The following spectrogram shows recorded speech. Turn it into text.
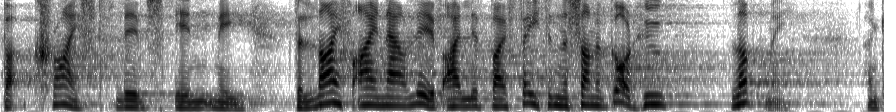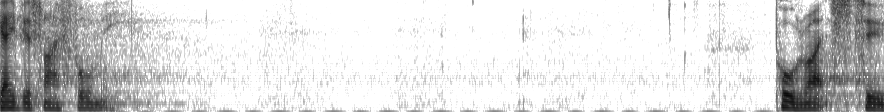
but Christ lives in me. The life I now live, I live by faith in the Son of God who loved me and gave his life for me. Paul writes to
